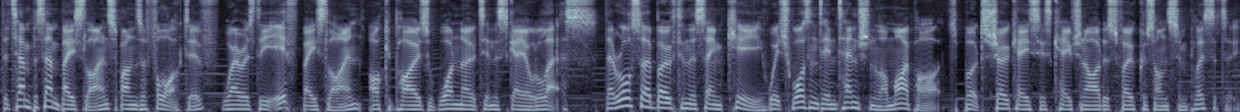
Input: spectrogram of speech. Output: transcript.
The 10% bass line spans a full octave, whereas the If bass line occupies one note in the scale less. They're also both in the same key, which wasn't intentional on my part, but showcases Kaytranada's focus on simplicity.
